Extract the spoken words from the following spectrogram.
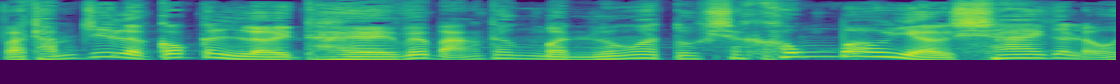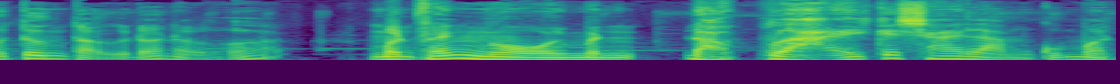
Và thậm chí là có cái lời thề với bản thân mình luôn á, tôi sẽ không bao giờ sai cái lỗi tương tự đó nữa mình phải ngồi mình đọc lại cái sai lầm của mình.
